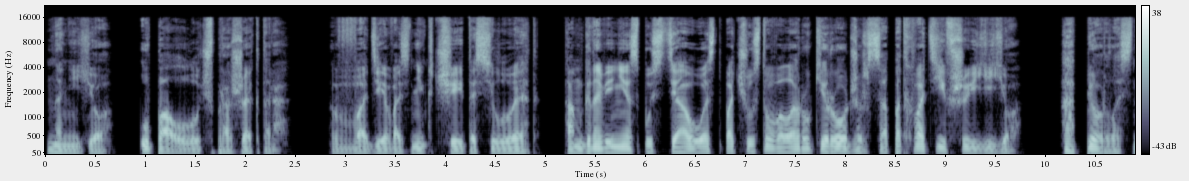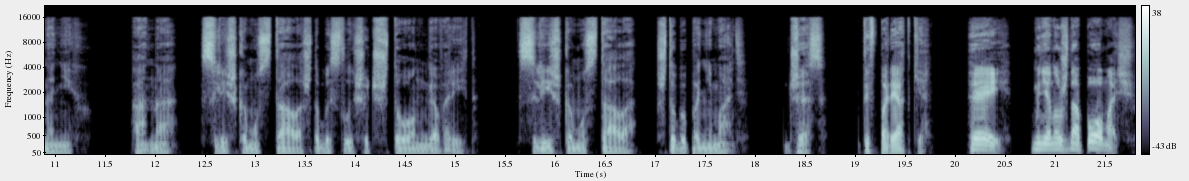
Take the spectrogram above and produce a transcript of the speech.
На нее упал луч прожектора. В воде возник чей-то силуэт, а мгновение спустя Уэст почувствовала руки Роджерса, подхватившие ее. Оперлась на них. Она слишком устала, чтобы слышать, что он говорит. Слишком устала, чтобы понимать. «Джесс, ты в порядке? Эй, мне нужна помощь!»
